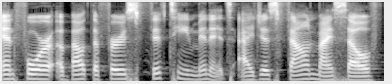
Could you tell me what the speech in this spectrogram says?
And for about the first 15 minutes, I just found myself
